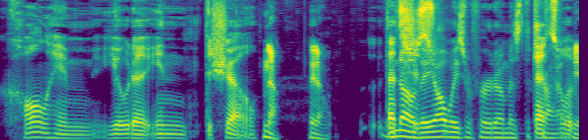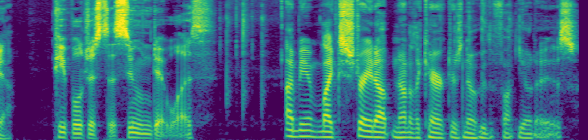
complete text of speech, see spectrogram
call him Yoda in the show. No, they don't. That's no, just they always refer to him as the that's child. what Yeah. people just assumed it was. I mean, like straight up, none of the characters know who the fuck Yoda is.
